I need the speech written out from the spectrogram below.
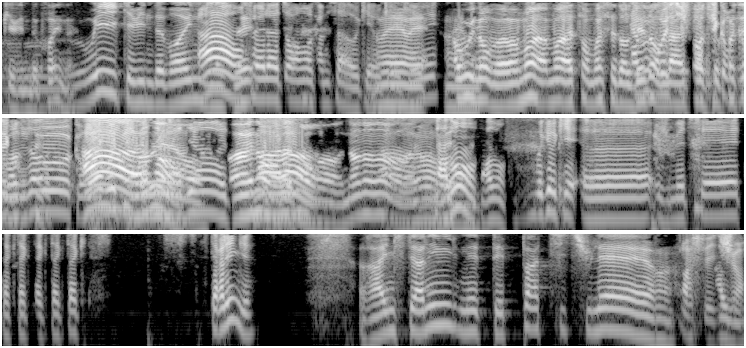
Kevin De Bruyne. Oui, Kevin De Bruyne. Ah, on fait aléatoirement comme ça, ok, ok, Ouais, ok. ouais. Ah oui, non, bah, moi, moi, attends, moi, c'est dans le Ah, moi désordre, aussi, là. je Attends, pensais tu qu'on- Ah, moi. Ah, non, Ah, non. non, non, non, non. non. Pardon, pardon. Ok, ok. Euh, je mettrais tac, tac, tac, tac, tac. Sterling? Raheem Sterling n'était pas titulaire Ah c'est dur.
